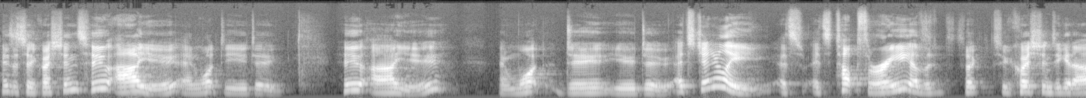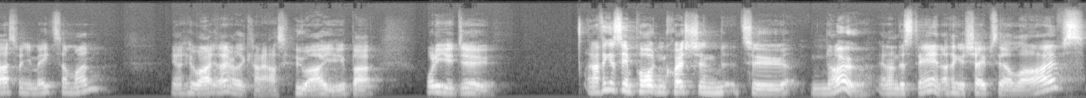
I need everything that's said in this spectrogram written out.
Here's the two questions. Who are you and what do you do? Who are you and what do you do? It's generally it's it's top three of the two questions you get asked when you meet someone. You know, who are you? They don't really kind of ask who are you, but what do you do? And I think it's an important question to know and understand. I think it shapes our lives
